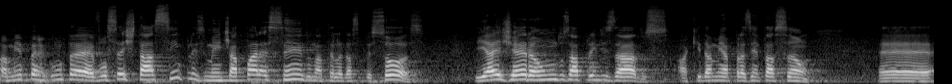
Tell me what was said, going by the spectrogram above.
a minha pergunta é: você está simplesmente aparecendo na tela das pessoas? E aí gera um dos aprendizados aqui da minha apresentação. É,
